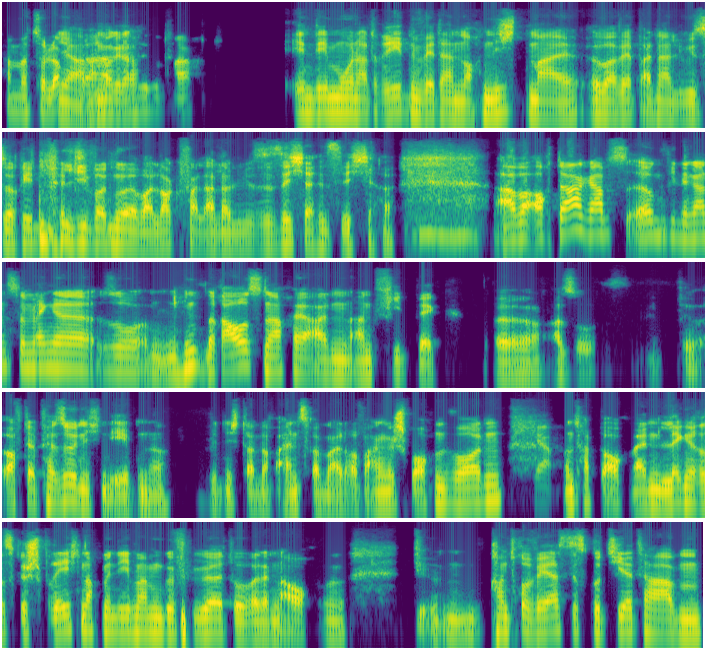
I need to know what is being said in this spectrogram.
Haben wir zur Logfallanalyse ja, gemacht in dem Monat reden wir dann noch nicht mal über Webanalyse, reden wir lieber nur über Logfallanalyse, sicher ist sicher. Aber auch da gab es irgendwie eine ganze Menge so hinten raus nachher an, an Feedback. Äh, also auf der persönlichen Ebene bin ich dann noch ein, zwei Mal darauf angesprochen worden ja. und habe auch ein längeres Gespräch noch mit jemandem geführt, wo wir dann auch äh, kontrovers diskutiert haben,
